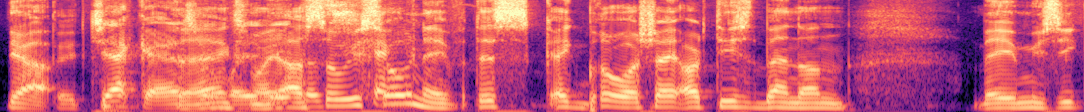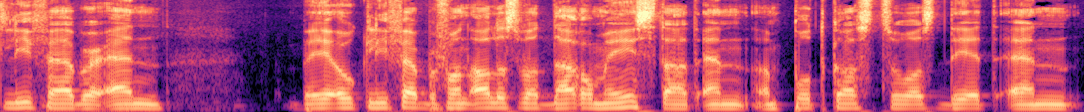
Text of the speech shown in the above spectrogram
Ja. te checken en zo. Thanks, Maar weet, Ja, sowieso, nee. Het is, kijk, bro, als jij artiest bent, dan ben je muziekliefhebber. En ben je ook liefhebber van alles wat daaromheen staat. En een podcast zoals dit en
